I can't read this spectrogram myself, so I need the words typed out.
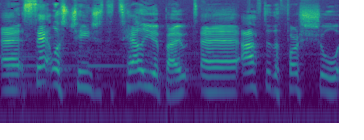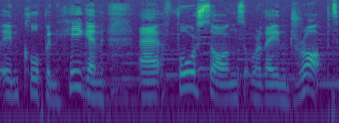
Uh, setlist changes to tell you about. Uh, after the first show in Copenhagen, uh, four songs were then dropped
